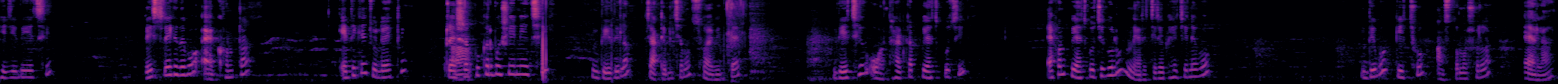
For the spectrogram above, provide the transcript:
ভিজিয়ে দিয়েছি। রেস্ট রেখে দেবো এক ঘণ্টা। এদিকে চুলে একটি প্রেশার কুকার বসিয়ে নিয়েছি। দিয়ে দিলাম চার টেবিল চামচ সয়াবিন তেল। দিয়েছি ওয়ান থার্ড কাপ পেঁয়াজ কুচি। এখন পেঁয়াজ কুচিগুলো নেড়ে চেড়ে ভেজে নেব। দেব কিছু আস্ত মশলা এলাচ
